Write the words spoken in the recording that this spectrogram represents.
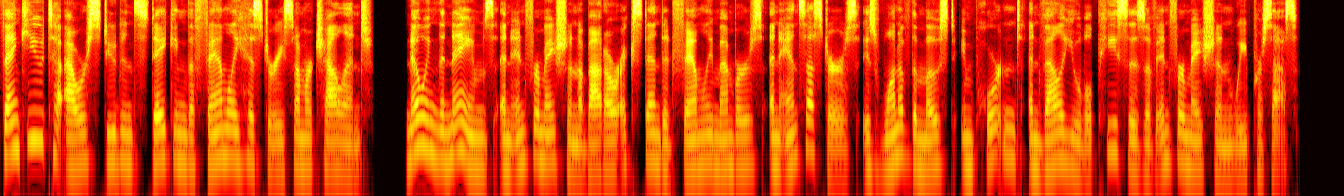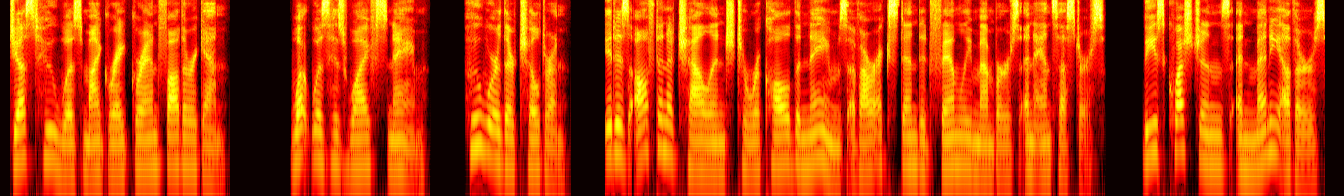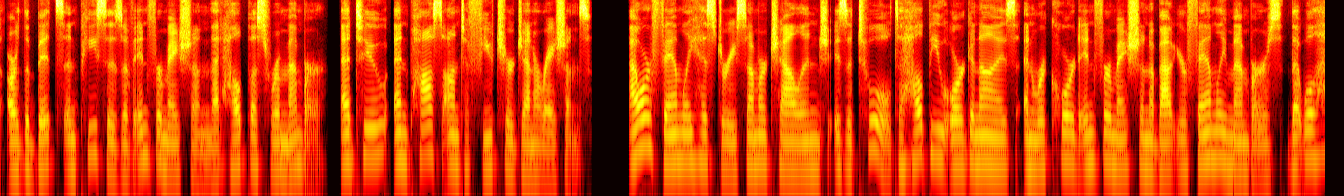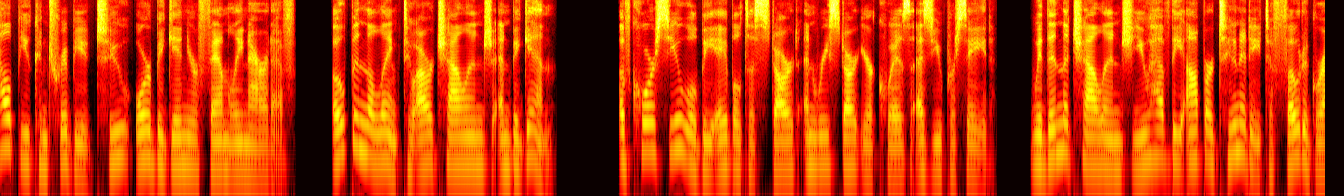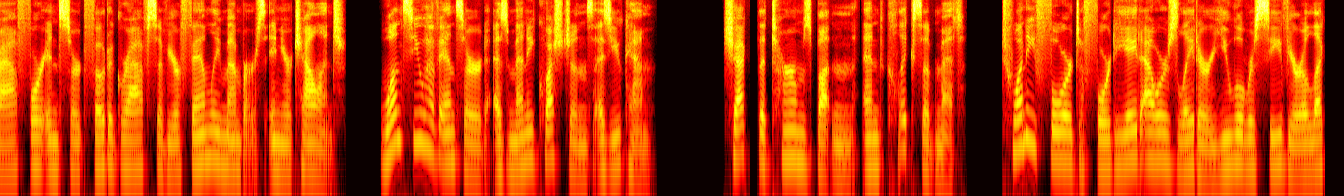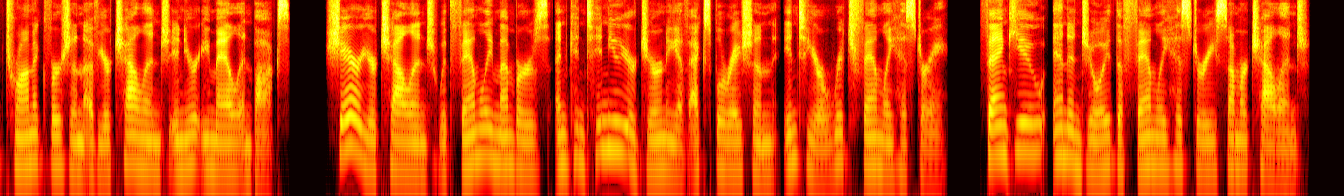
Thank you to our students staking the Family History Summer Challenge. Knowing the names and information about our extended family members and ancestors is one of the most important and valuable pieces of information we possess. Just who was my great grandfather again? What was his wife's name? Who were their children? It is often a challenge to recall the names of our extended family members and ancestors. These questions and many others are the bits and pieces of information that help us remember, add to, and pass on to future generations. Our Family History Summer Challenge is a tool to help you organize and record information about your family members that will help you contribute to or begin your family narrative. Open the link to our challenge and begin. Of course, you will be able to start and restart your quiz as you proceed. Within the challenge, you have the opportunity to photograph or insert photographs of your family members in your challenge. Once you have answered as many questions as you can, check the Terms button and click Submit. 24 to 48 hours later, you will receive your electronic version of your challenge in your email inbox. Share your challenge with family members and continue your journey of exploration into your rich family history. Thank you and enjoy the Family History Summer Challenge.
